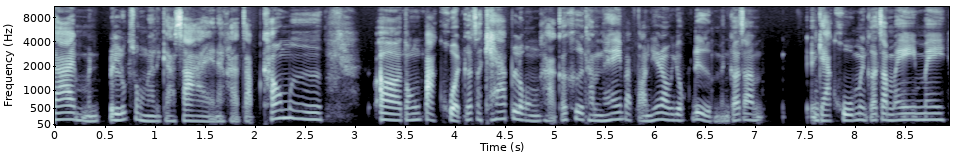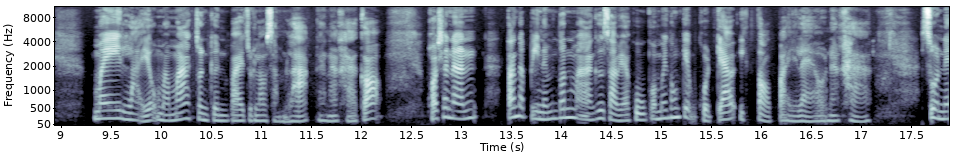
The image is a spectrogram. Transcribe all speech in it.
ได้เหมือนเป็นรูปทรงนาฬิกาทรายนะคะ จับเข้ามือ ตรงปากขวดก็จะแคบลงค่ะ ก็คือทำให้แบบตอนที่เรายกดื่ม มันก็จะยาคูมันก็จะไม่ไม่ไม่ไหลออกมามากจนเกินไปจนเราสำลักนะคะ ก็เพราะฉะนั้นตั้งแต่ปีนั้นเป็นต้นมาคือสาวยาคูก็ไม่ต้องเก็บขวดแก้วอีกต่อไปแล้วนะคะ ส่วนใน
